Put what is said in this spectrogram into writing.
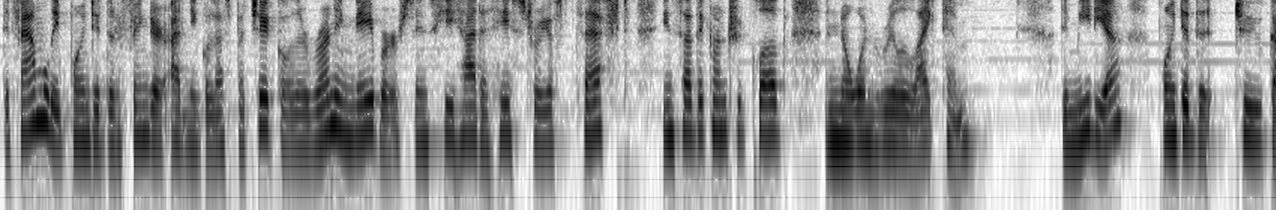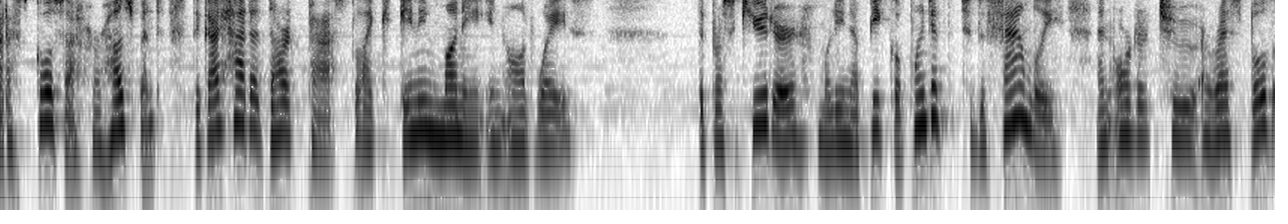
The family pointed their finger at Nicolas Pachelo, the running neighbor, since he had a history of theft inside the country club and no one really liked him. The media pointed to Carrascosa, her husband. The guy had a dark past, like gaining money in odd ways. The prosecutor, Molina Pico, pointed to the family and ordered to arrest both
